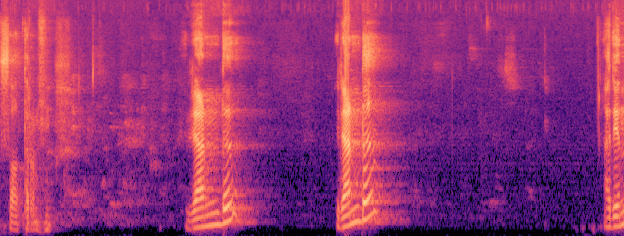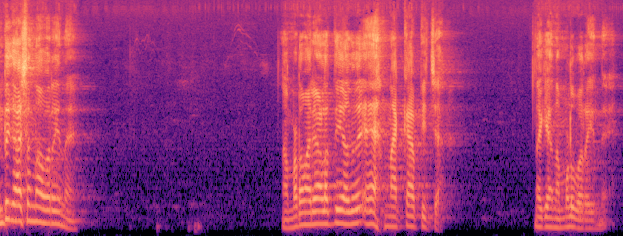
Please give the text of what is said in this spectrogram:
സ്വാത്രം. രണ്ട് രണ്ട്. അതെന്ത് കാശെന്നാ പറയുന്നത് നമ്മുടെ മലയാളത്തിൽ അത് ഏ നക്കാപ്പിച്ച. എന്നൊക്കെയാണ് നമ്മൾ പറയുന്നത്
